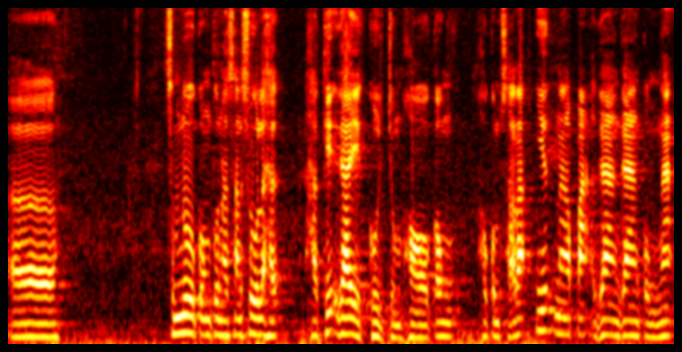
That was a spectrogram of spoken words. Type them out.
uh, សំណួរកងទុនហាសានស៊ូលហាគិរៃគូចំហកង hukum syarak yek napa gang-gang kong ngak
